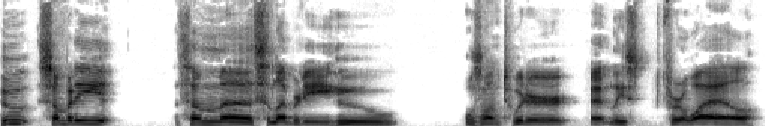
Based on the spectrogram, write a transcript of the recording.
Who somebody some uh, celebrity who was on Twitter at least for a while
